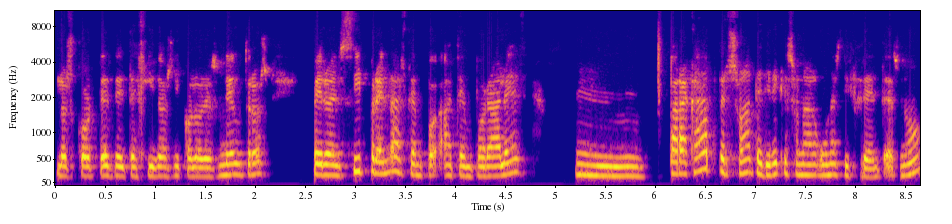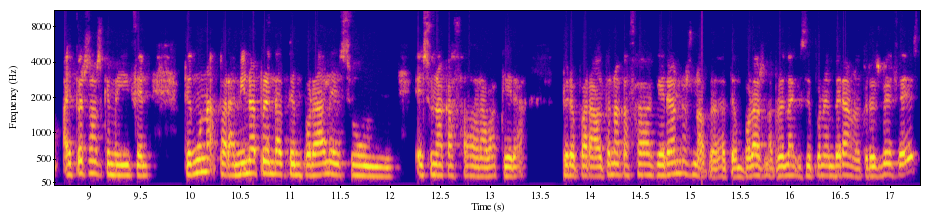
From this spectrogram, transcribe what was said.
los cortes de tejidos y colores neutros, pero en sí prendas atemporales, mm, para cada persona te diré que son algunas diferentes, ¿no? Hay personas que me dicen, tengo una, para mí una prenda temporal es, un, es una cazadora vaquera, pero para otra una cazadora vaquera no es una prenda temporal, es una prenda que se pone en verano tres veces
